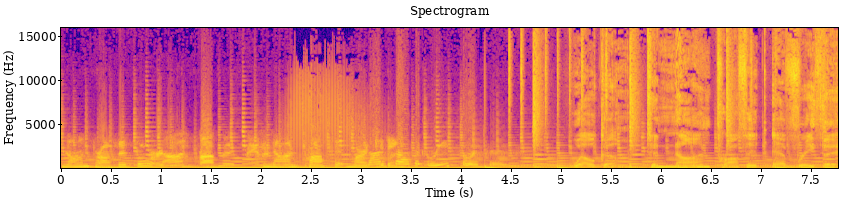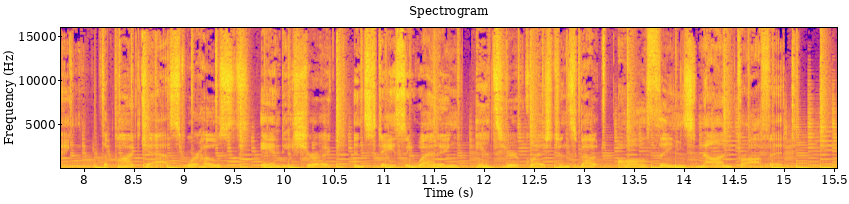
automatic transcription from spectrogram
Nonprofit board. Nonprofit management. Nonprofit marketing. Nonprofit resources. Welcome to Nonprofit Everything, the podcast where hosts Andy Schuricht and Stacey Wedding answer your questions about all things nonprofit.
